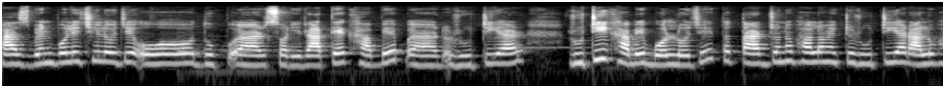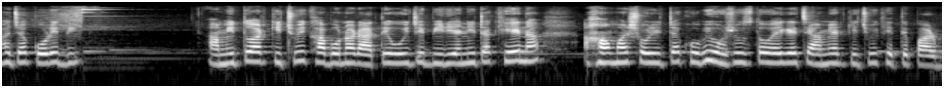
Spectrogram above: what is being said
হাজব্যান্ড বলেছিল যে ও দুপুর সরি রাতে খাবে রুটি আর রুটি খাবে বলল যে, তো তার জন্য ভাবলাম একটু রুটি আর আলু ভাজা করে দিই। আমি তো আর কিছুই খাব না রাতে, ওই যে বিরিয়ানিটা খেয়ে না আমার শরীরটা খুবই অসুস্থ হয়ে গেছে, আমি আর কিছুই খেতে পারব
